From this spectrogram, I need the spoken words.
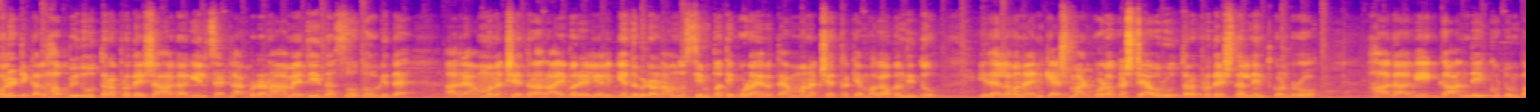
ಪೊಲಿಟಿಕಲ್ ಹಬ್ ಇದು ಉತ್ತರ ಪ್ರದೇಶ. ಹಾಗಾಗಿ ಇಲ್ಲಿ ಸೆಟ್ಲ್ ಆಗಿಬಿಡೋಣ. ಅಮೇಥಿಯಿಂದ ಸೋತು ಹೋಗಿದ್ದೆ. ಆದರೆ ಅಮ್ಮನ ಕ್ಷೇತ್ರ ರಾಯ್ಬರೇಲಿಯಲ್ಲಿ ಗೆದ್ದು ಬಿಡೋಣ ಒಂದು ಸಿಂಪತಿ ಕೂಡ ಇರುತ್ತೆ ಅಮ್ಮನ ಕ್ಷೇತ್ರಕ್ಕೆ ಮಗ ಬಂದಿದ್ದು. ಇದೆಲ್ಲವನ್ನು ಎನ್ಕ್ಯಾಶ್ ಮಾಡ್ಕೊಳ್ಳೋಕಷ್ಟೇ ಅವರು ಉತ್ತರ ಪ್ರದೇಶದಲ್ಲಿ ನಿಂತ್ಕೊಂಡ್ರು. ಹಾಗಾಗಿ ಗಾಂಧಿ ಕುಟುಂಬ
